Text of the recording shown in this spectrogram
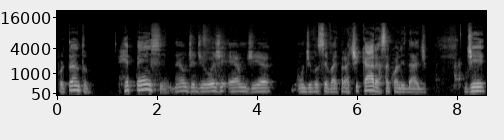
Portanto, repense, né? o dia de hoje é um dia onde você vai praticar essa qualidade de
